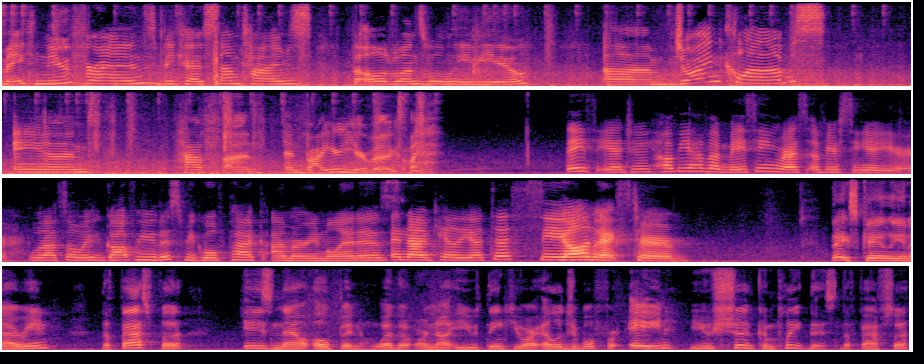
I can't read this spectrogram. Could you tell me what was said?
Make new friends because sometimes the old ones will leave you. Um, join clubs and have fun and buy your yearbooks. Thanks, Andrew. Hope you have an amazing rest of your senior year. Well, that's all we got for you this week, Wolfpack. I'm Irene Milanes. And I'm Kaylee Yota. See y'all next term. Thanks, Kaylee and Irene. The FAFSA is now open. Whether or not you think you are eligible for aid, you should complete this. The FAFSA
